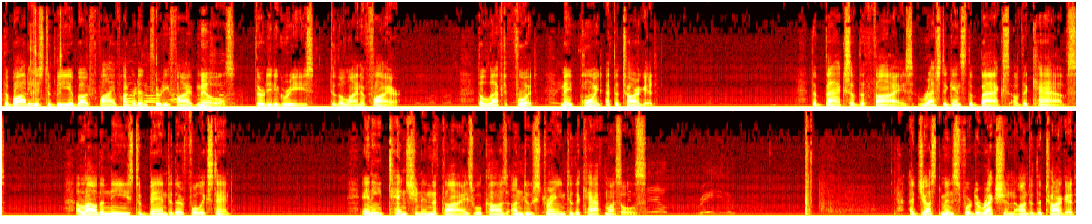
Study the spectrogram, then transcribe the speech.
The body is to be about 535 mils, 30 degrees, to the line of fire. The left foot may point at the target. The backs of the thighs rest against the backs of the calves. Allow the knees to bend to their full extent. Any tension in the thighs will cause undue strain to the calf muscles. Adjustments for direction onto the target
